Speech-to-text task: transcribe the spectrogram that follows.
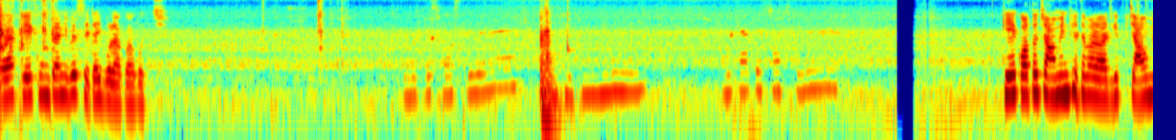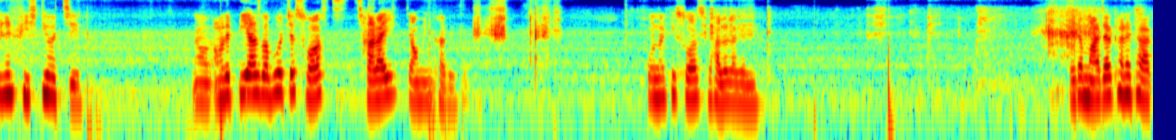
ওরা কে কোনটা নিবে সেটাই বলা কওয়া করছে। কে কত চাউমিন খেতে পারো? আজকে চাউমিনের ফিস্টি হচ্ছে। আমাদের পিয়াস বাবু হচ্ছে সস ছাড়াই চাউমিন খাবে। ওনার কি সস ভালো লাগেনি। এটা মাজারখানে থাক।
